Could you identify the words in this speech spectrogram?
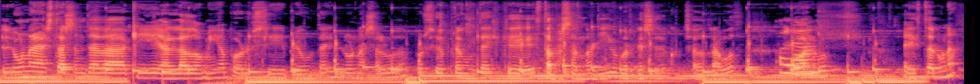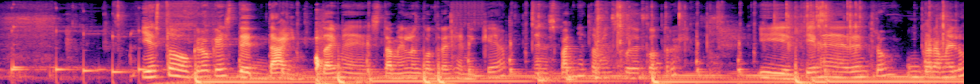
Luna está sentada aquí al lado mía por si preguntáis. Luna saluda. Por si os preguntáis qué está pasando aquí o porque se ha escuchado otra voz o algo. Ahí está Luna. Y esto creo que es de Dime. Dime es, también lo encontráis en Ikea. En España también se puede encontrar. Y tiene dentro un caramelo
